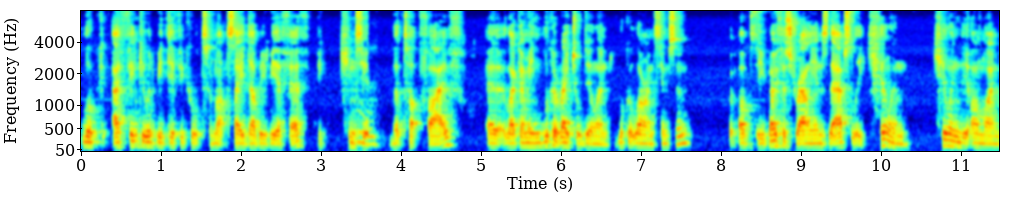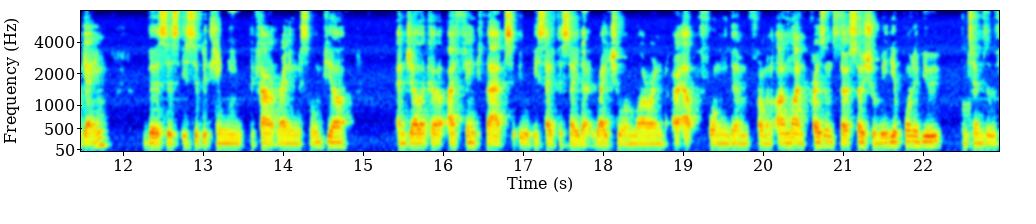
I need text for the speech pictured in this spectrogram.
Look, I think it would be difficult to not say WBFF, consider mm. the top five. Uh, like, I mean, look at Rachel Dillon, look at Lauren Simpson obviously both Australians. They're absolutely killing killing the online game versus Elisa Pecini, the current reigning Miss Olympia, Angelica. I think that it would be safe to say that Rachel and Lauren are outperforming them from an online presence, so a social media point of view, in terms of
